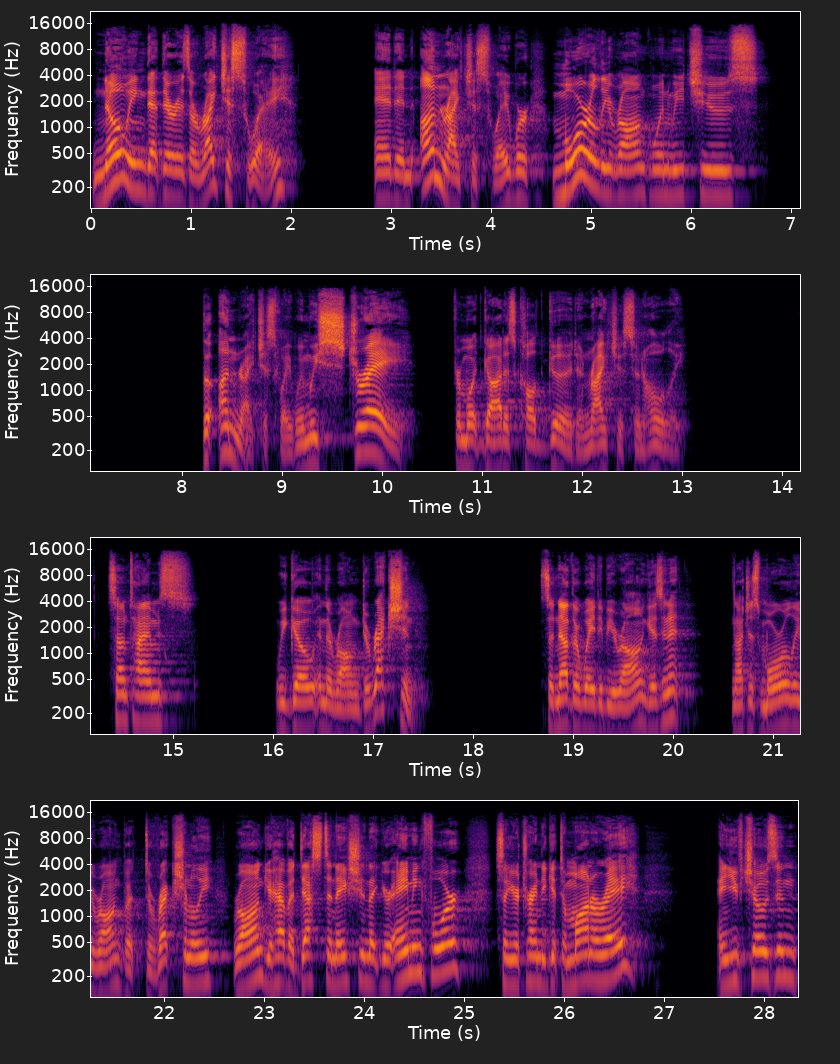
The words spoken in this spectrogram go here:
knowing that there is a righteous way and an unrighteous way. We're morally wrong when we choose the unrighteous way, when we stray from what God has called good and righteous and holy. Sometimes we go in the wrong direction. It's another way to be wrong, isn't it? Not just morally wrong, but directionally wrong. You have a destination that you're aiming for, so you're trying to get to Monterey, and you've chosen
